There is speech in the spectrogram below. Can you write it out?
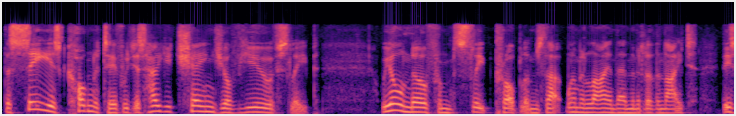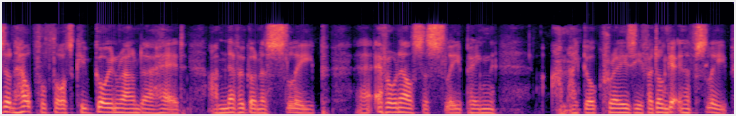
the C is cognitive, which is how you change your view of sleep. We all know from sleep problems that when we're lying there in the middle of the night, these unhelpful thoughts keep going around our head. I'm never going to sleep. Uh, everyone else is sleeping. I might go crazy if I don't get enough sleep.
